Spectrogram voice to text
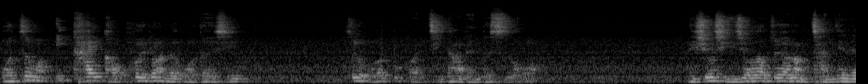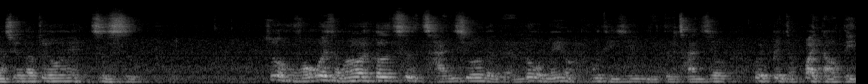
我这么一开口会乱了我的心，所以我不管其他人的死活。你修行修到最后，那种禅定量修到最后会很自私。所以佛为什么会呵斥禅修的人？若没有菩提心，你的禅修会变成外道地。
